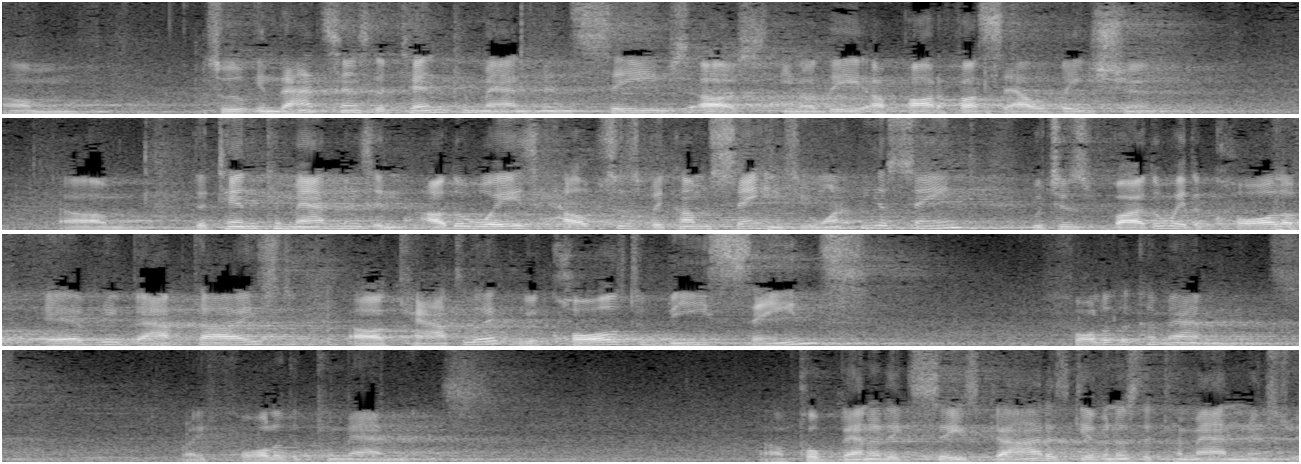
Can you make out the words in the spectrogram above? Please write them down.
Um, so, in that sense, the Ten Commandments saves us. You know, they are part of our salvation. Um, the Ten Commandments, in other ways, helps us become saints. You want to be a saint, which is, by the way, the call of every baptized uh, Catholic. We're called to be saints. Follow the commandments, right? Follow the commandments. Uh, Pope Benedict says God has given us the commandments to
